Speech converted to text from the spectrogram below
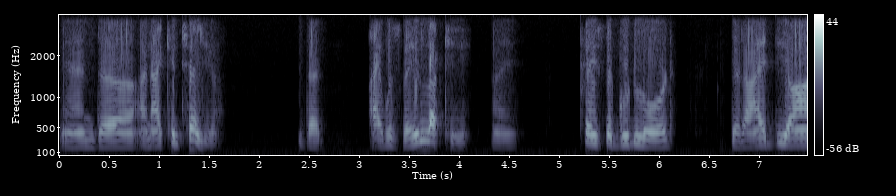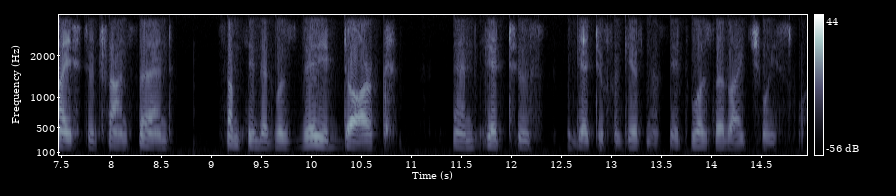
and uh, and I can tell you that I was very lucky. I praise the good Lord that I had the eyes to transcend something that was very dark and get to get to forgiveness. It was the right choice for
